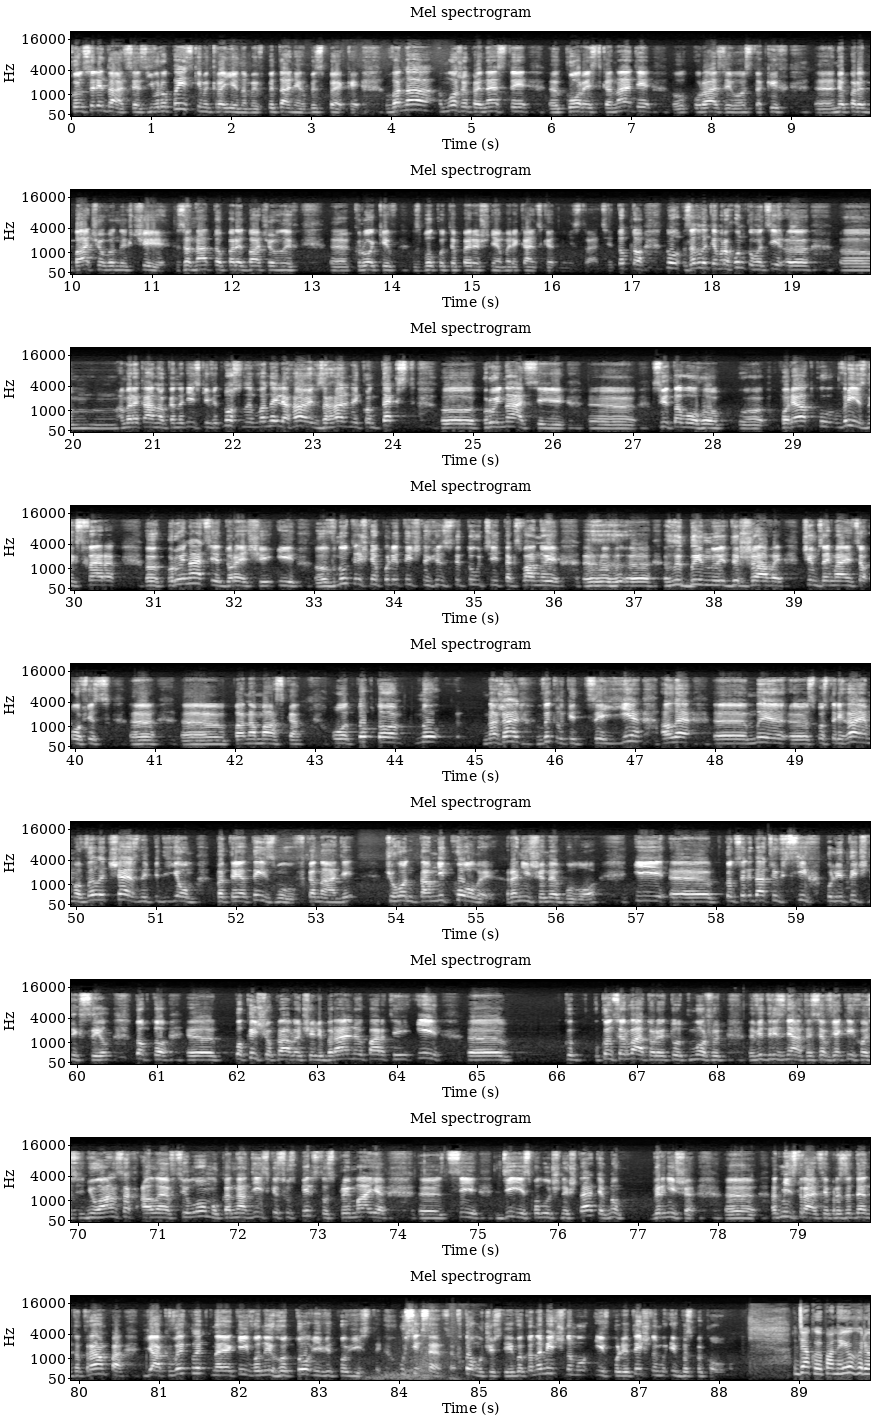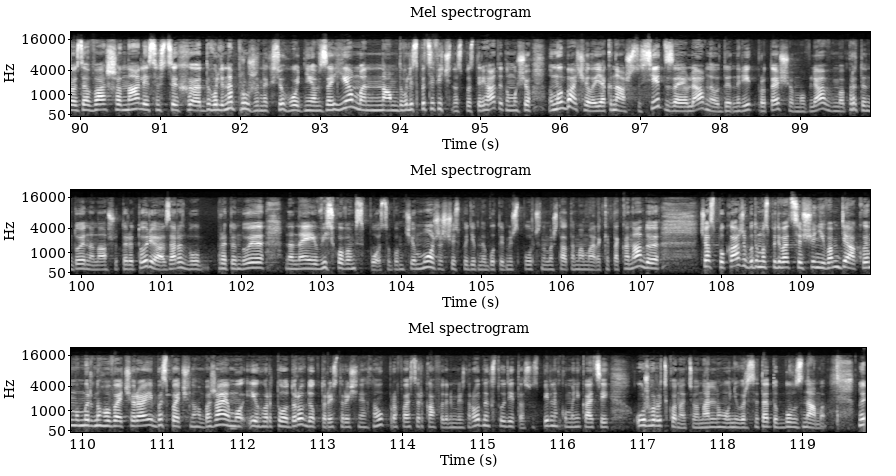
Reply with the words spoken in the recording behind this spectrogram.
консолідація з європейськими країнами в питаннях безпеки вона може принести е, користь Канаді у, разі ось таких е, непередбачуваних чи занадто передбачуваних е, кроків з боку теперішньої американської адміністрації. Тобто, ну за великим рахунком, оці е, ем, американо-канадські відносини вони лягають в загальний контекст е, руйнації е, світового е, порядку в різних сферах, е, руйнації, до речі, і е, внутрішньополітичних інституцій, так званої е, е, глибинної держави, чим займається офіс е, е, пана Маска. От, тобто, ну. На жаль, виклики це є, але е, ми е, спостерігаємо величезний підйом патріотизму в Канаді, чого там ніколи раніше не було, і е, консолідацію всіх політичних сил, тобто е, поки що правлячої ліберальної партії, і е, консерватори тут можуть відрізнятися в якихось нюансах, але в цілому канадське суспільство сприймає е, ці дії Сполучених Штатів. Ну верніше е, адміністрації президента Трампа як виклик, на який вони готові відповісти у всіх сенсах, в тому числі і в економічному, і в політичному, і в безпековому. Дякую, пане Ігорю, за ваш аналіз ось цих е, доволі напружених сьогодні взаємин. Нам доволі специфічно спостерігати, тому що ну, ми бачили, як наш сусід заявляв не один рік про те, що мовляв претендує на нашу територію, а зараз бо претендує на неї військовим способом. Чи може щось подібне бути між Сполученими Штатами Америки та Канадою? Час покаже. Будемо сподіватися, що ні. Вам дякуємо. Мирного вечора і безпечного бажаємо. Ігор Тодоров, доктор історичних наук, професор кафедри міжнародних студій та суспільних комунікацій Ужгородського національного університету, був з нами. Ну і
